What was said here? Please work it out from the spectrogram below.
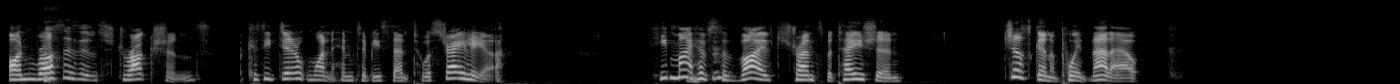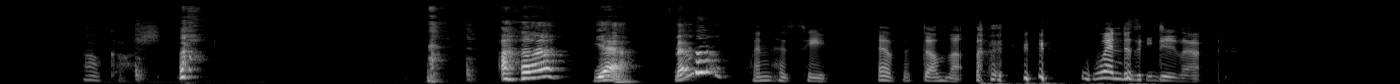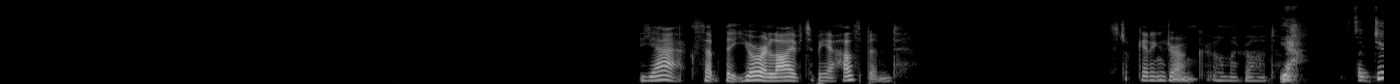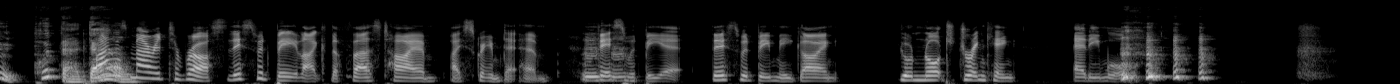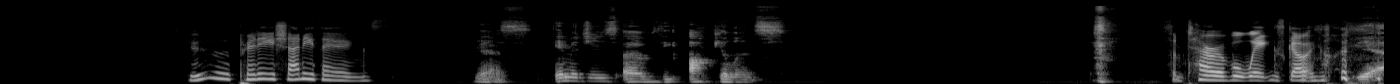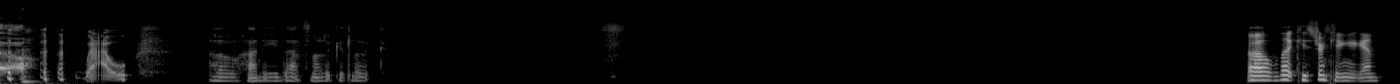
On Ross's instructions, because he didn't want him to be sent to Australia. He might have Mhm. survived transportation. Just gonna point that out. Oh gosh. Uh-huh. Yeah. Remember? When has he ever done that though? when does he do that? Yeah, except that you're alive to be a husband. Stop getting drunk. Oh my god. Yeah. It's like, dude, put that down. If I was married to Ross, this would be like the first time I screamed at him. This Mhm. would be it. This would be me going, You're not drinking anymore. Ooh, pretty shiny things. yes. Images of the opulence. Some terrible wigs going on. Yeah. wow. Oh, honey, that's not a good look. Oh, look, he's drinking again.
